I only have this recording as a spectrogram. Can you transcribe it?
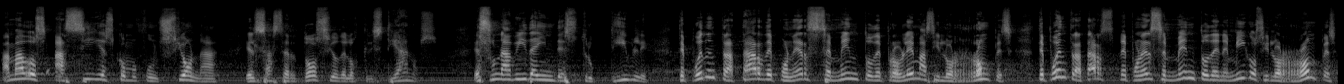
Amados, así es como funciona el sacerdocio de los cristianos. Es una vida indestructible. Te pueden tratar de poner cemento de problemas y lo rompes. Te pueden tratar de poner cemento de enemigos y lo rompes.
